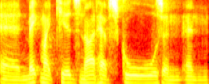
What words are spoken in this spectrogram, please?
and make my kids not have schools and, and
